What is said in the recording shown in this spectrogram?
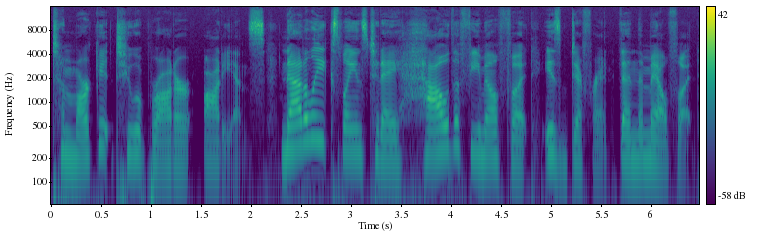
to market to a broader audience. Natalie explains today how the female foot is different than the male foot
